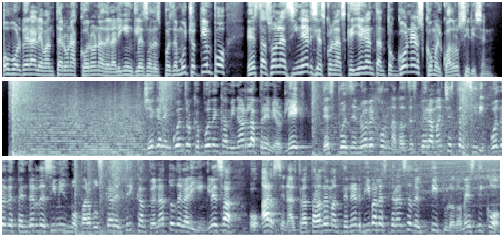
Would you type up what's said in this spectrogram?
o volver a levantar una corona de la liga inglesa después de mucho tiempo. Estas son las inercias con las que llegan tanto Gunners como el cuadro Citizen. Llega el encuentro que puede encaminar la Premier League. Después de nueve jornadas de espera, Manchester City puede depender de sí mismo para buscar el tricampeonato de la liga inglesa o Arsenal tratará de mantener viva la esperanza del título doméstico.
